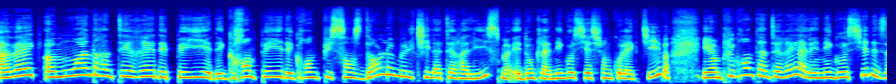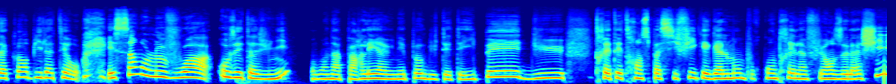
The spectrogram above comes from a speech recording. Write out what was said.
avec un moindre intérêt des pays et des grands pays, des grandes puissances dans le multilatéralisme et donc la négociation collective, et un plus grand intérêt à aller négocier des accords bilatéraux. Et ça, on le voit aux États-Unis, on a parlé à une époque du TTIP, du traité transpacifique également pour contrer l'influence de la Chine.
